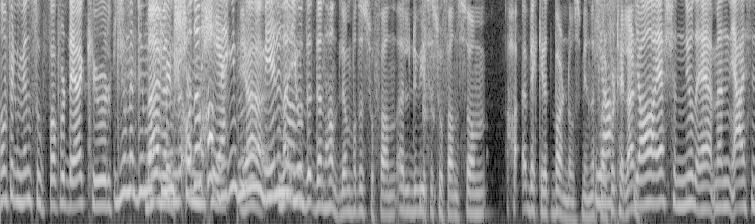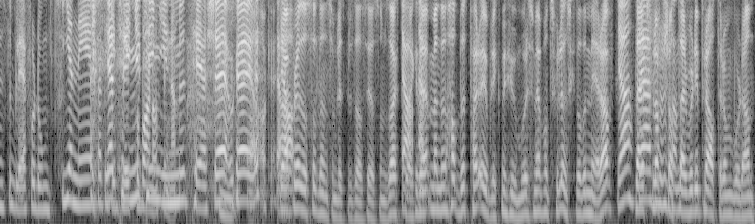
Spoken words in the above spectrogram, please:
Nå filmer vi en sofa, for det er kult. Jo, men du må Nei, men- Og den hadde ingenting Ja, mer nei, liksom. jo, den handler om på en måte sofaen Eller du viser sofaen som vekker et barndomsminne for ja. fortelleren. Ja, jeg skjønner jo det, men jeg syns det ble for dumt. Jenny setter Jeg ikke pris på trenger ting inn med teskje, OK? Ja, ok. Jeg opplevde også den som litt pretensiøs, som sagt. Så Ja, er ikke det. Men den hadde et par øyeblikk med humor som jeg på en måte skulle ønske det hadde mer av. Ja, Det er et for flott shot der hvor de prater om hvordan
